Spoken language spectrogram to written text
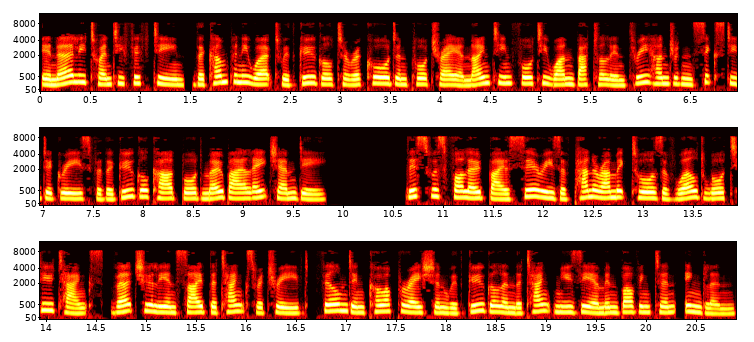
In early 2015, the company worked with Google to record and portray a 1941 battle in 360 degrees for the Google Cardboard Mobile HMD. This was followed by a series of panoramic tours of World War II tanks, virtually inside the tanks retrieved, filmed in cooperation with Google and the Tank Museum in Bovington, England.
